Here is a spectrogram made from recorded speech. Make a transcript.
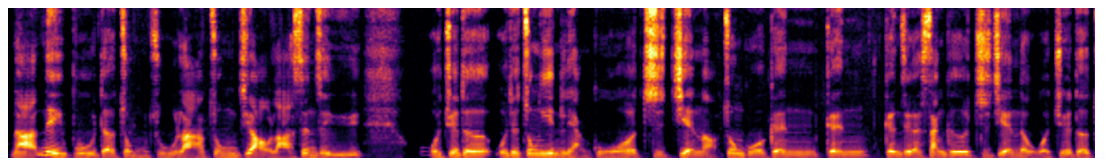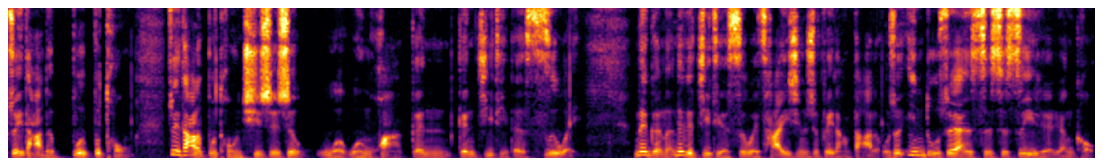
那内部的种族啦、宗教啦，甚至于。我觉得，我觉得中印两国之间呢，中国跟跟跟这个三哥之间的，我觉得最大的不不同，最大的不同其实是我文化跟跟集体的思维，那个呢，那个集体的思维差异性是非常大的。我说，印度虽然十十四亿的人口，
